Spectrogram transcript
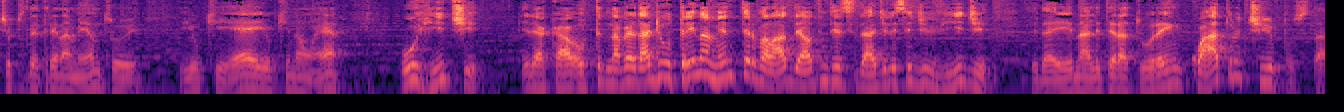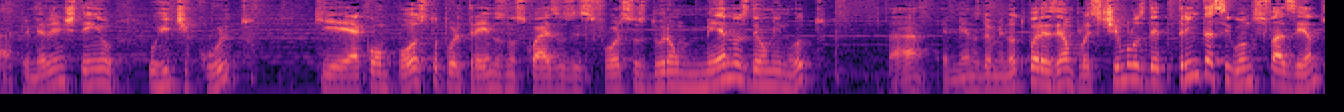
tipos de treinamento e, e o que é e o que não é. O HIT, ele acaba, o, na verdade, o treinamento intervalado de alta intensidade ele se divide e daí na literatura em quatro tipos, tá? Primeiro a gente tem o, o HIT curto, que é composto por treinos nos quais os esforços duram menos de um minuto, tá? É menos de um minuto. Por exemplo, estímulos de 30 segundos fazendo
